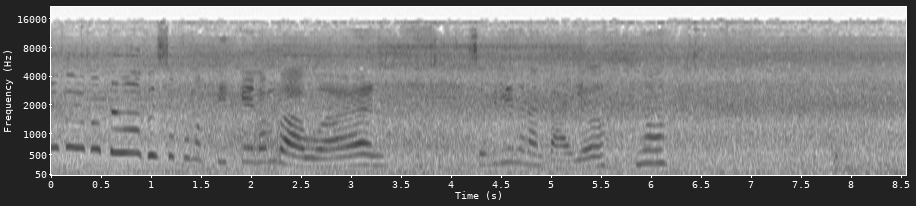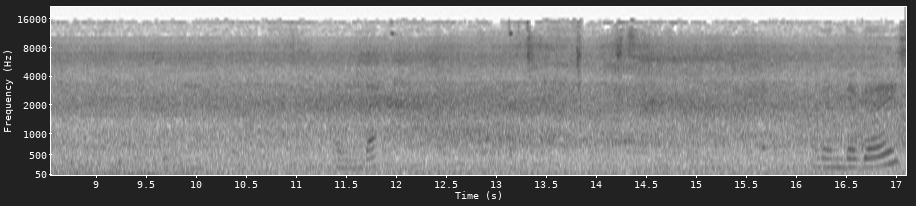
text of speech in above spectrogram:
nakakatawa. Gusto ko mag-tip. Kailan bawal. So, video na lang tayo. No? Ganda. Maganda guys.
